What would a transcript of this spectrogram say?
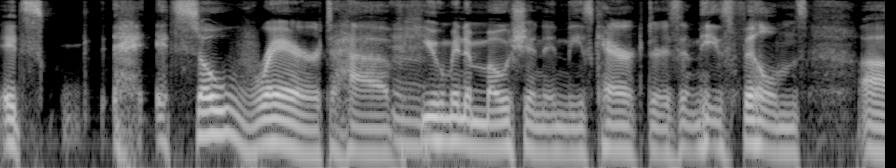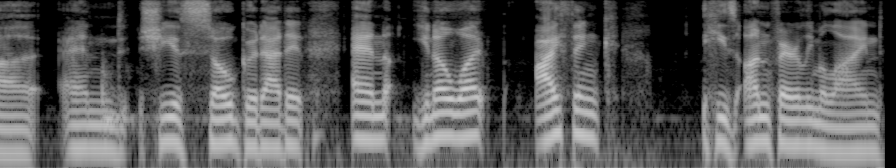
it's it's so rare to have human emotion in these characters in these films, uh, and she is so good at it. And you know what? I think he's unfairly maligned.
